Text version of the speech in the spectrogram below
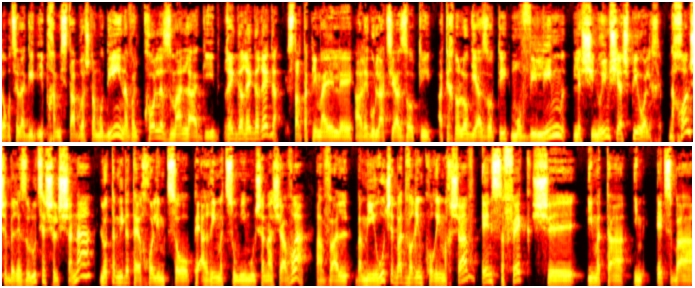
לא רוצה להגיד איפכא מסתברא של המודיעין, אבל כל הזמן להגיד, רגע, רגע, רגע, סטארט-אפים האלה, הרגולציה הזאתי, הטכנולוגיה הזאתי, מובילים לשינויים שישפיעו עליכם. נכון שברזולוציה של שנה, לא תמיד אתה יכול למצוא פערים עצומים מול שנה שעברה, אבל במהירות שבה דברים קורים עכשיו, אין ספק שאם אתה עם אצבע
